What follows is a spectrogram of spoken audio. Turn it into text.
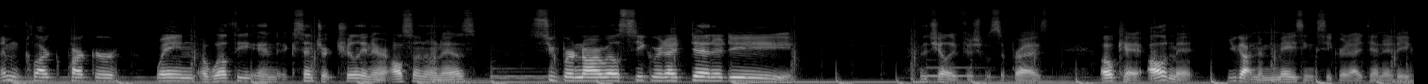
I'm Clark Parker Wayne, a wealthy and eccentric trillionaire, also known as Super Narwhal's Secret Identity. The jellyfish was surprised. Okay, I'll admit, you got an amazing secret identity.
